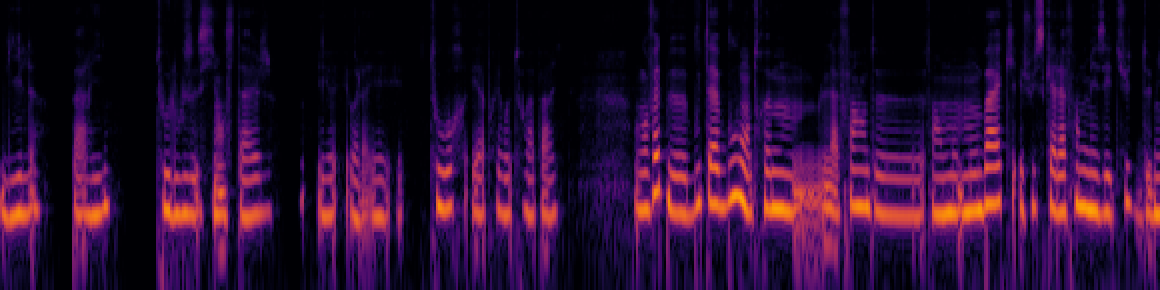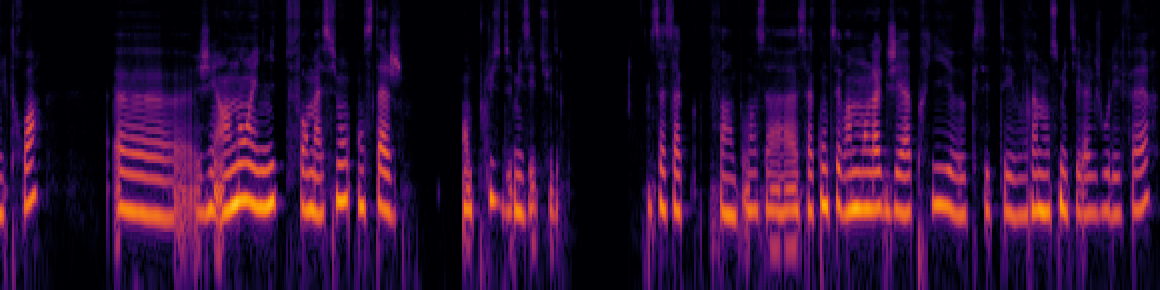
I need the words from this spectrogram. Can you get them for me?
Lille, Paris, Toulouse aussi en stage, et, voilà, et, Tours, et après retour à Paris. Donc en fait, bout à bout, entre la fin de, enfin, mon, bac jusqu'à la fin de mes études, 2003, euh, j'ai un an et demi de formation en stage, en plus de mes études. Ça, ça, enfin, pour moi, ça, ça compte. C'est vraiment là que j'ai appris euh, que c'était vraiment ce métier-là que je voulais faire.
